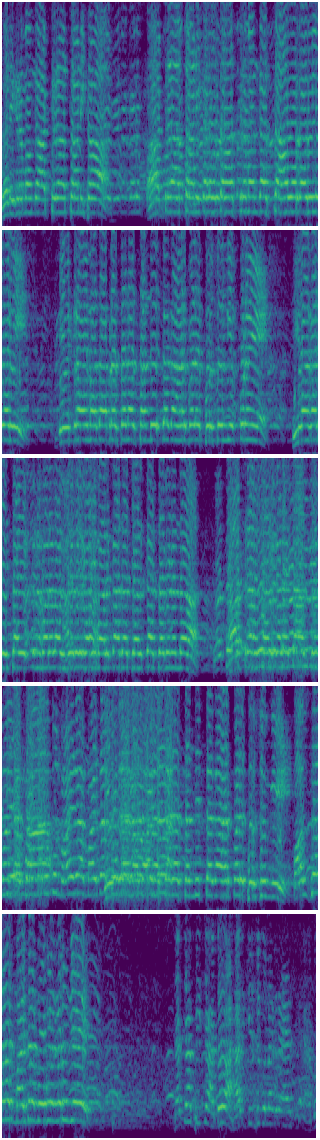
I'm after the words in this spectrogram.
गडी क्रमांक अठराचा निकाल. अठराचा निकाल होता आज क्रमांक सहावर राहुल गाडी बेकराय माता प्रसन्न संदेश काका हरपळे फुरसुंगी पुणे. या गाडीचा एक नंबरला उजेडी गाडी मालकाचा चालकाचा अभिनंदन. आज क्रमांक सहा. संदीप काका हरपळे फुरसुंगी. पावसाळ्यात मैदान मोकळं करून घे. चाचा पीछे हटो हर किसी को लग रहा है हटो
